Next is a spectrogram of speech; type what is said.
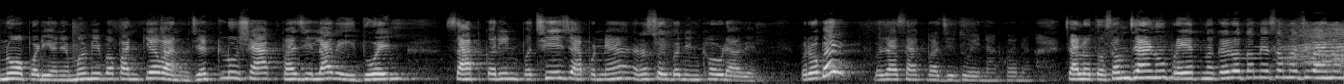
ન પડી. અને મમ્મી પપ્પાને કહેવાનું, જેટલું શાકભાજી લાવે એ ધોઈને, સાફ કરીને પછી જ આપણને રસોઈ બનીને ખવડાવે. બરાબર? બધા શાકભાજી ધોઈ નાખવાના. ચાલો તો સમજાણું, પ્રયત્ન કર્યો તમે સમજવાનો?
